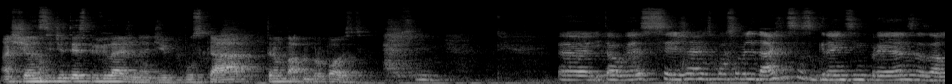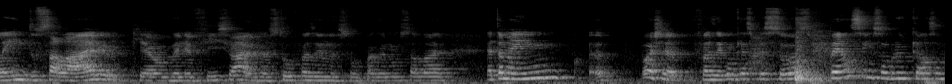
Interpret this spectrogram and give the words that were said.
a chance de ter esse privilégio, né? De buscar trampar com propósito. Ah, e talvez seja a responsabilidade dessas grandes empresas, além do salário, que é o benefício, ah, eu já estou fazendo, eu estou pagando um salário, é também, ah, poxa, fazer com que as pessoas pensem sobre o que elas estão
